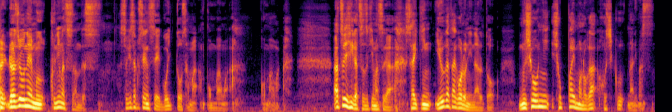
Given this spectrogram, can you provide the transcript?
はい、ラジオネーム、国松さんです。杉作先生ご一等様、こんばんは。こんばんは。暑い日が続きますが、最近夕方頃になると、無性にしょっぱいものが欲しくなります。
